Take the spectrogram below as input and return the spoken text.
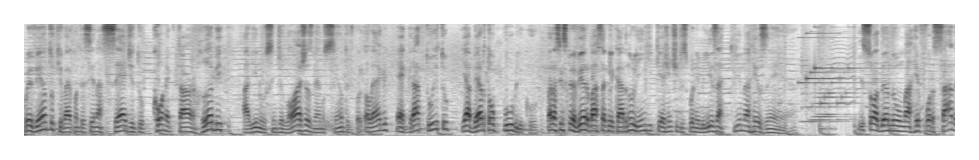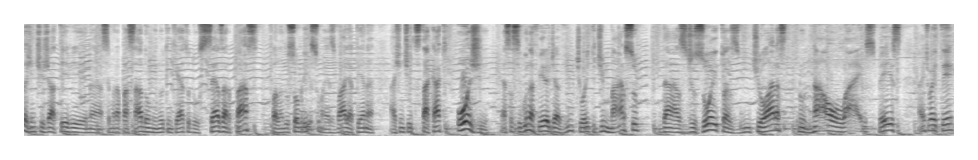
O evento, que vai acontecer na sede do Conectar Hub, ali no Cindy Lojas, né, no centro de Porto Alegre, é gratuito e aberto ao público. Para se inscrever, basta clicar no link que a gente disponibiliza aqui na resenha. E só dando uma reforçada, a gente já teve na semana passada um minuto inquieto do César Paz falando sobre isso, mas vale a pena a gente destacar que hoje, nessa segunda-feira, dia 28 de março, das 18 às 20 horas, no Now Live Space, a gente vai ter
